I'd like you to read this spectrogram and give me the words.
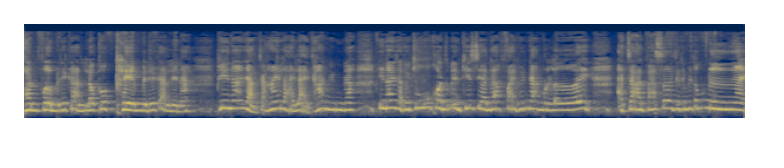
confirm ไปด้วยกัน แล้วก็เคลมไปด้วยกันเลยนะ พี่นาอยากจะให้หลาย ๆ ท่านนะ พี่นาอยากให้ทุกคนจะเป็นคริสเตียนรับไฟวิญญาณหมดเลย อาจารย์ pastor จะได้ไม่ต้องเหนื่อย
